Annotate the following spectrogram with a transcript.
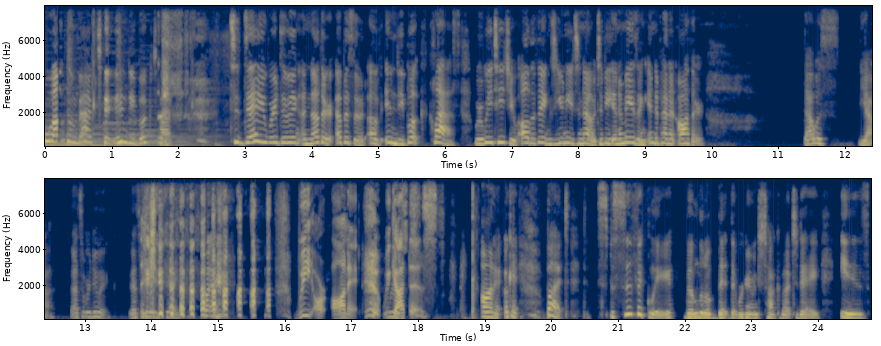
Welcome back to Indie Book Talk. Today, we're doing another episode of Indie Book Class, where we teach you all the things you need to know to be an amazing independent author that was yeah. That's what we're doing. That's what we're doing today. But we are on it. We got this. on it. Okay. But specifically the little bit that we're going to talk about today is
